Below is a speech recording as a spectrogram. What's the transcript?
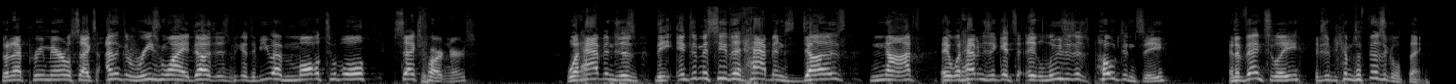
don't have premarital sex. I think the reason why it does is because if you have multiple sex partners, what happens is the intimacy that happens does not. It, what happens is it gets it loses its potency, and eventually it just becomes a physical thing,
